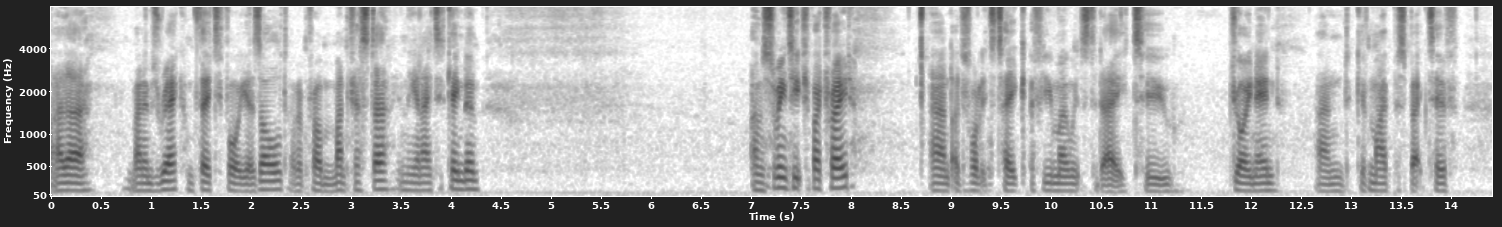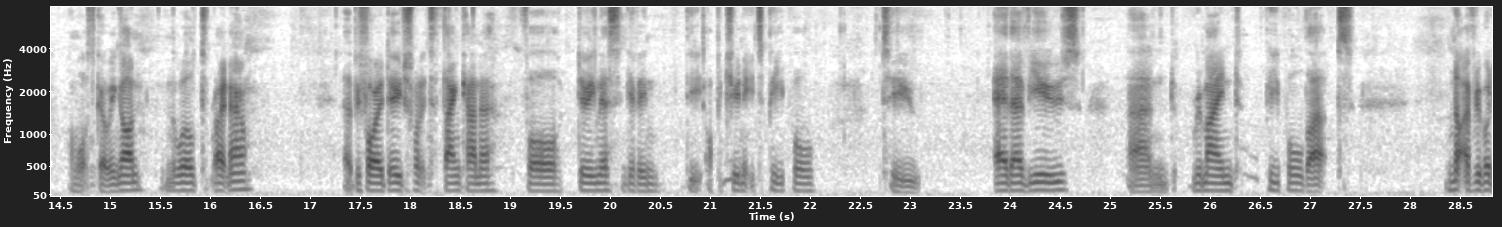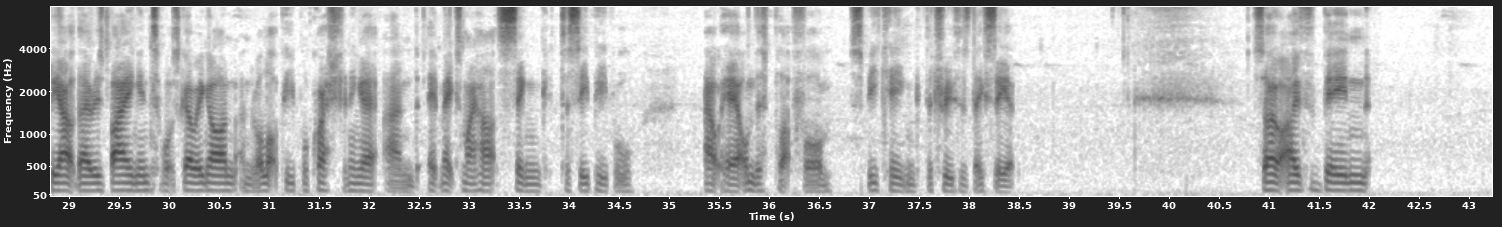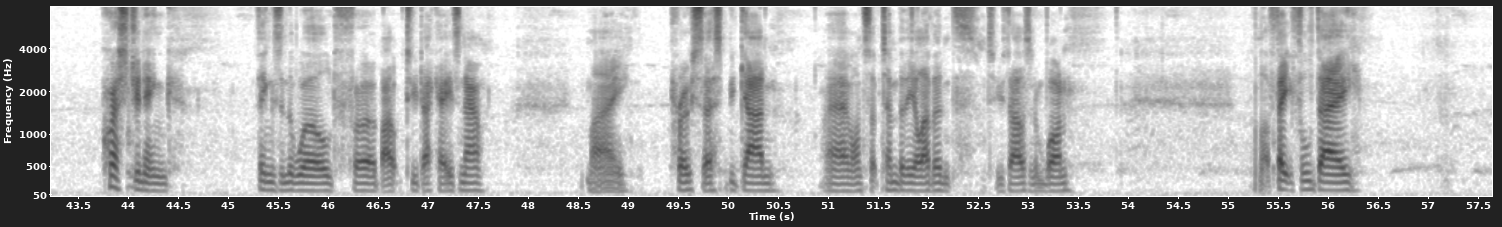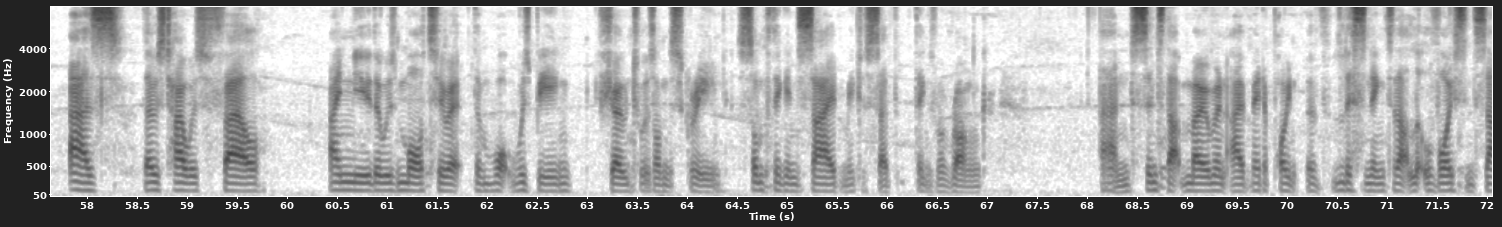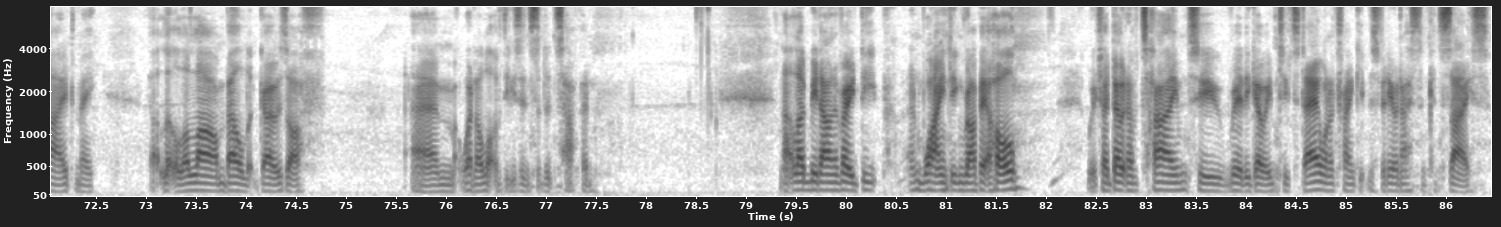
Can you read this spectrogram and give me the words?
Hi there, my name's Rick, I'm 34 years old and I'm from Manchester in the United Kingdom. I'm a swimming teacher by trade and I just wanted to take a few moments today to join in and give my perspective on what's going on in the world right now. Uh, before I do, just wanted to thank Anna for doing this and giving the opportunity to people to air their views and remind people that not everybody out there is buying into what's going on and there are a lot of people questioning it and it makes my heart sing to see people out here on this platform speaking the truth as they see it. So I've been questioning things in the world for about two decades now. My process began um, on September the 11th, 2001. On that fateful day, as those towers fell, I knew there was more to it than what was being shown to us on the screen. Something inside me just said that things were wrong. And since that moment, I've made a point of listening to that little voice inside me, that little alarm bell that goes off um, when a lot of these incidents happen. That led me down a very deep and winding rabbit hole, which I don't have time to really go into today. I want to try and keep this video nice and concise.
